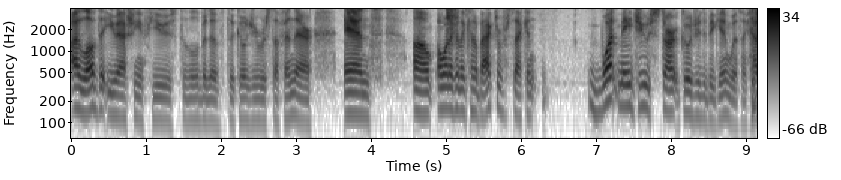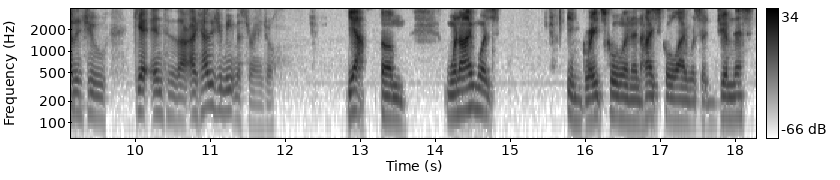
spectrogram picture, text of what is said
I love that you actually infused a little bit of the Goju Ryu stuff in there. And um, I want to kind of come back to for a second. What made you start Goju to begin with? Like, how did you get into that? like, how did you meet Mr. Angel? Yeah. Um, when I was in grade school and in high school, I was a gymnast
